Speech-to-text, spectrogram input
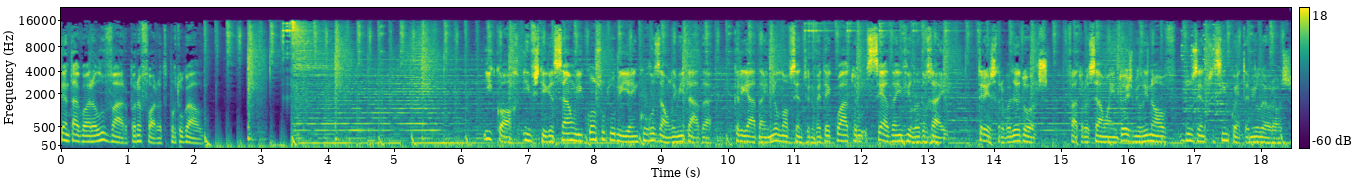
tenta agora levar para fora de Portugal. ICOR Investigação e Consultoria em Corrosão Limitada, criada em 1994, sede em Vila de Rei. Três trabalhadores. Faturação em 2009, 250 mil euros.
